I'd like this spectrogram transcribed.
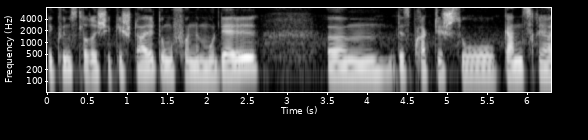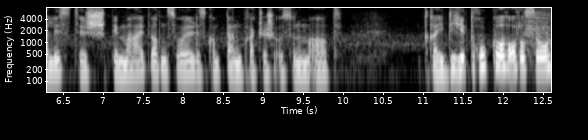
eine künstlerische Gestaltung von einem Modell, ähm, das praktisch so ganz realistisch bemalt werden soll. Das kommt dann praktisch aus so einer Art 3D-Drucker oder so.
